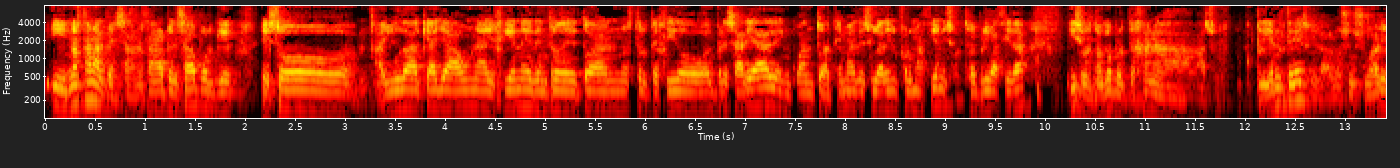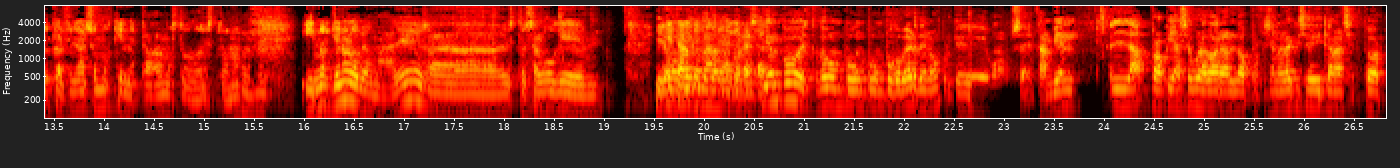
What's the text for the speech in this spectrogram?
Y no está mal pensado, no está mal pensado porque eso ayuda a que haya una higiene dentro de todo nuestro tejido empresarial en cuanto a temas de seguridad de información y sobre todo de privacidad y sobre todo que protejan a, a sus clientes y a los usuarios que al final somos quienes pagamos todo esto, ¿no? Y no, yo no lo veo mal, ¿eh? O sea, esto es algo que... ¿Qué tal también con el tiempo, está todo un poco, un, poco, un poco verde, ¿no? Porque, bueno, o sea, también las propias aseguradoras, los profesionales que se dedican al sector,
